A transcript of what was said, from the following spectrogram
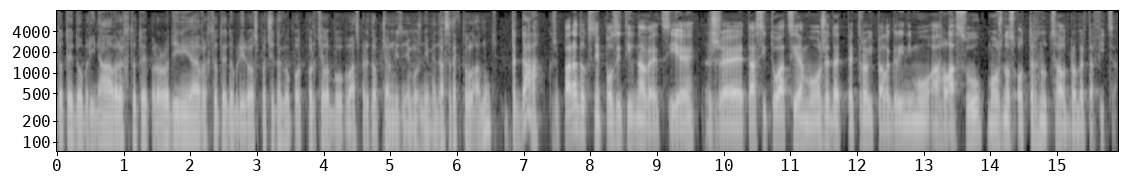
toto je dobrý návrh, toto je prorodinný návrh, toto je dobrý rozpočet, tak ho podporte, lebo vás pred občanmi znemožníme. Dá sa takto vládnuť? Tak dá. Akože paradoxne pozitívna vec je, že tá situácia môže dať Petrovi Pellegrinimu a hlasu možnosť odtrhnúť sa od Roberta Fica.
